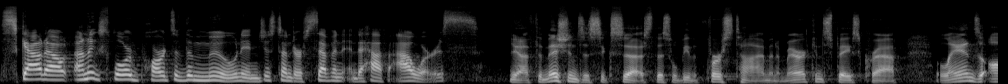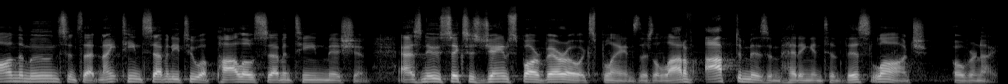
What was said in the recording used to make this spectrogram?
scout out unexplored parts of the moon in just under seven and a half hours. Yeah, if the mission's a success, this will be the first time an American spacecraft lands on the moon since that 1972 Apollo 17 mission. As News 6's James Sparvero explains, there's a lot of optimism heading into this launch overnight.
